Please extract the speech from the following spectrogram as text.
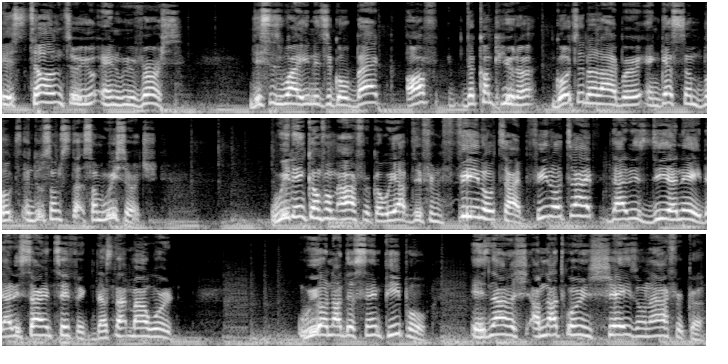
is telling to you in reverse. This is why you need to go back off the computer, go to the library, and get some books and do some some research. We didn't come from Africa. We have different phenotype. Phenotype that is DNA. That is scientific. That's not my word. We are not the same people. It's not. A, I'm not going shades on Africa.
